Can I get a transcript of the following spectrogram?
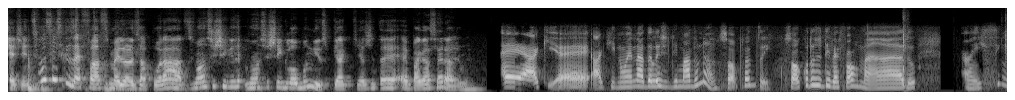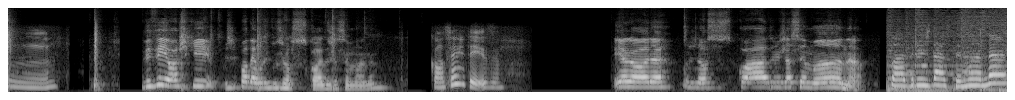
É, gente, se vocês quiserem fatos melhores apurados, vão assistir, vão assistir Globo News, porque aqui a gente é, é bagaceiragem mesmo. É, aqui é, aqui não é nada legitimado não, só pra dizer. Só quando a gente tiver formado. Aí sim, Vivi, eu acho que podemos ir pros nossos quadros da semana. com certeza. E agora, os nossos quadros da semana. Quadros da semana.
